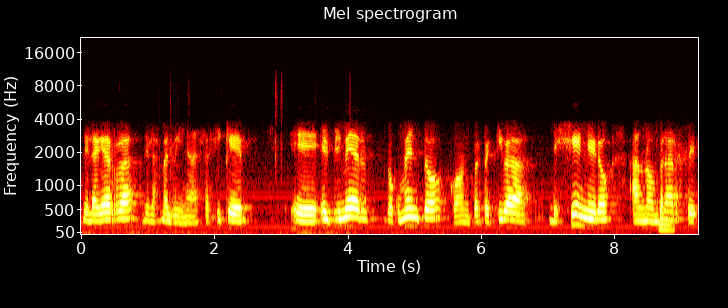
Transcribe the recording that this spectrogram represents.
de la guerra de las Malvinas. Así que eh, el primer documento con perspectiva de género, al nombrarse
